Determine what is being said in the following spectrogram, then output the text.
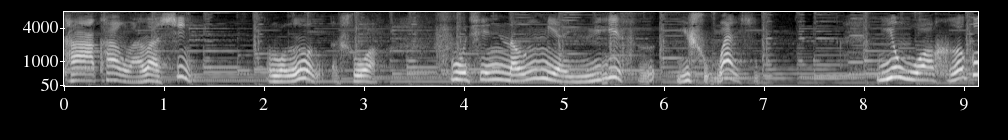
他看完了信，冷冷地说：“父亲能免于一死，已属万幸。你我何功？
